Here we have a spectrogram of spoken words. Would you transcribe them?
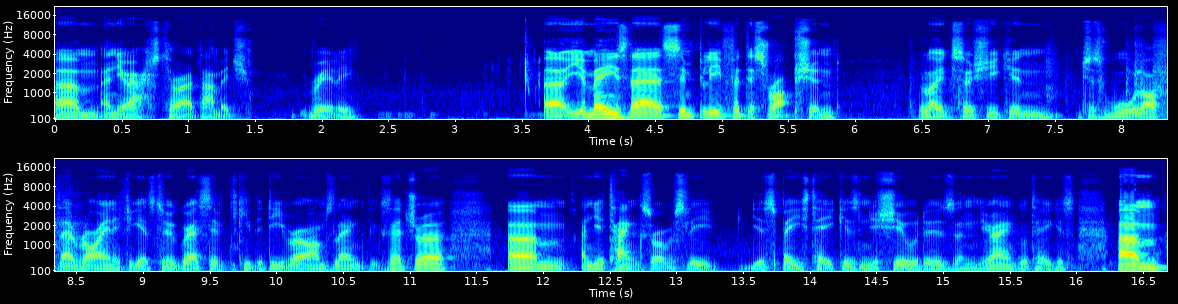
um, and your Ashe to throw out damage. Really. Uh, your Mei's there simply for disruption like so she can just wall off their Rein if he gets too aggressive, keep the D.Va at arm's length, etc. Um, and your tanks are obviously your space takers and your shielders and your angle takers. Um,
